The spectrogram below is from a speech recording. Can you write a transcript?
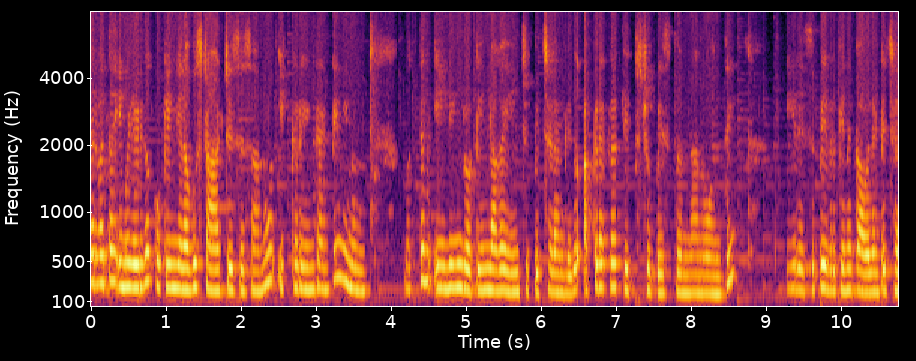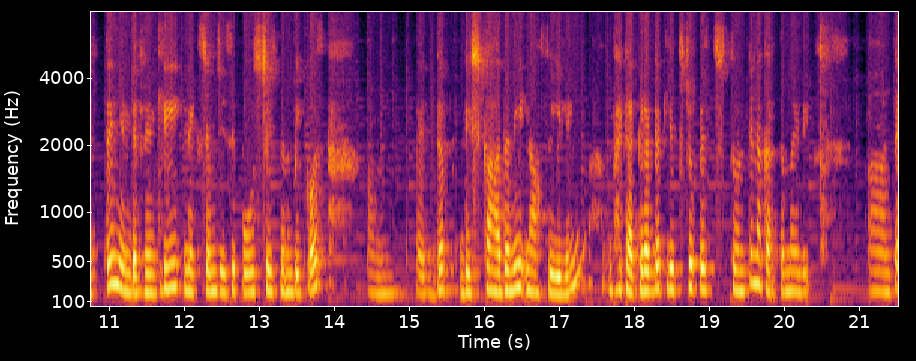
తర్వాత ఇమీడియట్గా కుకింగ్ ఎలాగో స్టార్ట్ చేసేసాను. ఇక్కడ ఏంటంటే నేను మొత్తం ఈవినింగ్ రొటీన్ లాగా ఏం చూపించడం లేదు. అక్కడక్కడ క్లిప్స్ చూపిస్తున్నాను అంతే. ఈ రెసిపీ ఎవరికైనా కావాలంటే చెప్తే నేను డెఫినెట్లీ నెక్స్ట్ టైం చేసి పోస్ట్ చేస్తాను బికాస్ um, పెద్ద డిష్ కాదని నా ఫీలింగ్ బట్ అక్కడక్కడ క్లిప్స్ చూపిస్తుంటే నాకు అర్థమైంది. అంటే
